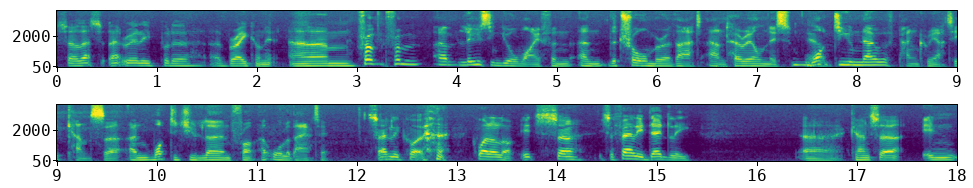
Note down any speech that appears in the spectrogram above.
So that's that really put a, a break on it. Um, from from um, losing your wife and, and the trauma of that and her illness, yeah. what do you know of pancreatic cancer, and what did you learn from uh, all about it? Sadly, quite quite a lot. It's uh, it's a fairly deadly uh, cancer in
